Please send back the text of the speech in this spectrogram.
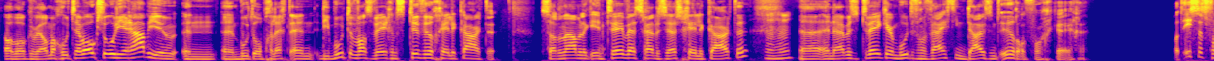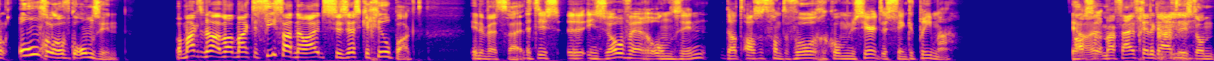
Oh, ook weer wel. Maar goed, ze hebben ook Saoedi-Arabië een, een boete opgelegd. En die boete was wegens te veel gele kaarten. Ze hadden namelijk in twee wedstrijden zes gele kaarten. Mhm. Eh, en daar hebben ze twee keer een boete van 15.000 euro voor gekregen. Wat is dat voor ongelooflijke onzin? Wat maakt, het nou, wat maakt de FIFA het nou uit als je zes keer geel pakt in een wedstrijd? Het is eh, in zoverre onzin dat als het van tevoren gecommuniceerd is, vind ik het prima. Ja, als er- maar vijf gele kaarten is dan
